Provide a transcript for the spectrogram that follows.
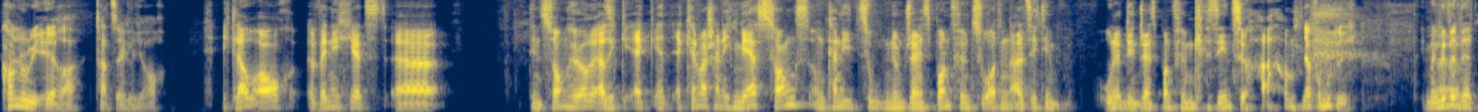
Connery-Ära tatsächlich auch. Ich glaube auch, wenn ich jetzt äh, den Song höre, also ich er, erkenne wahrscheinlich mehr Songs und kann die zu einem James Bond-Film zuordnen, als ich den, ohne den James Bond-Film gesehen zu haben. Ja, vermutlich. Ich meine, Live, and Ähm. Let,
